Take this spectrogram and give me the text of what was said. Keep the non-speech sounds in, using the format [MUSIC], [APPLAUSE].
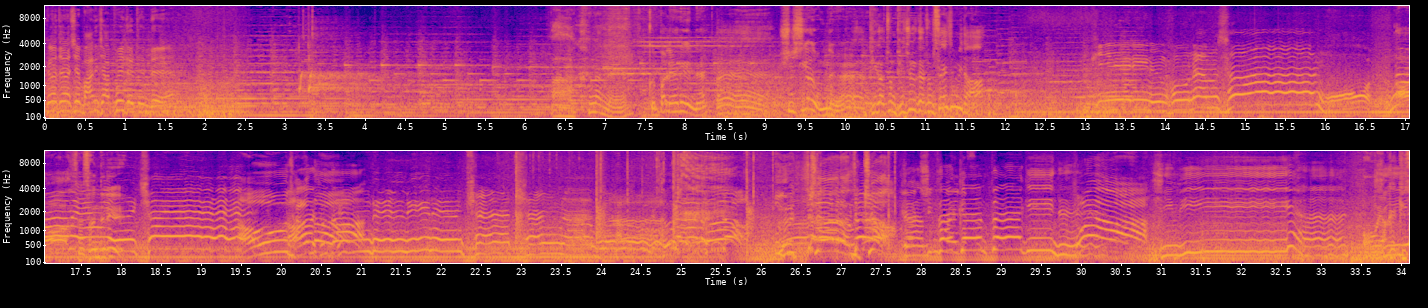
그나저나 진짜 많이 잡혀야 될 텐데. 아, 큰일 났네. 그럼 빨리 해야 되겠네. 예, 쉴 시간이 없네. 예. 비가 좀 비줄기가 좀 세집니다. 비 내리는 호남선. 아, 저 산들이 아우, 잘한다. 흔들리는 차창나무 으쌰, 으쌰. 깜빡깜빡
